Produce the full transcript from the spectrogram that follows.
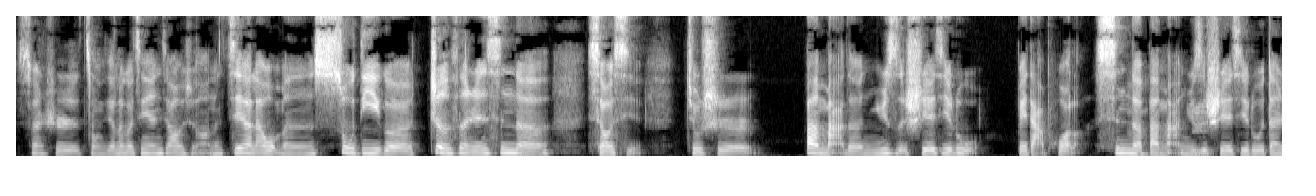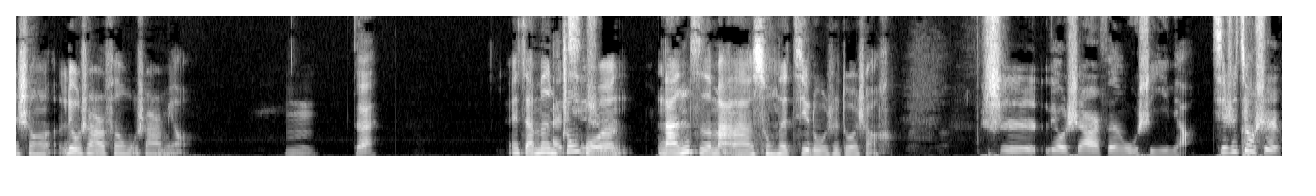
算是总结了个经验教训啊。那接下来我们速递一个振奋人心的消息，就是半马的女子世界纪录。被打破了，新的半马女子世界纪录诞生了，六十二分五十二秒。嗯，对。哎，咱们中国男子马拉松的记录是多少？是六十二分五十一秒。其实就是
